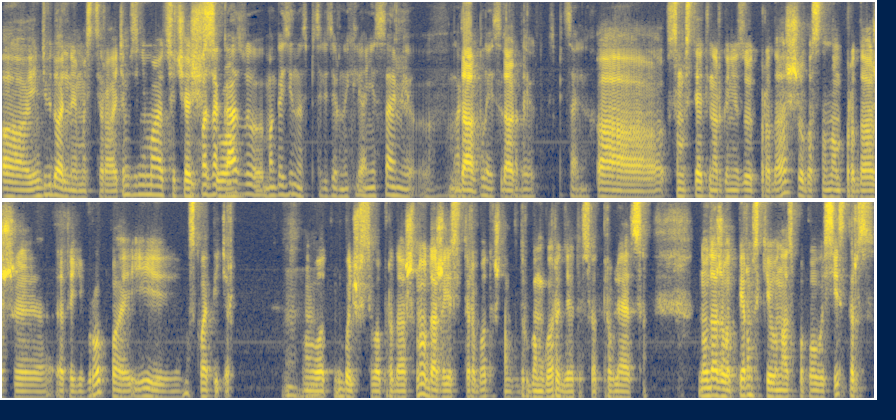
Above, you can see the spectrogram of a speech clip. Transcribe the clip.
А, индивидуальные мастера этим занимаются чаще И по всего. заказу магазина специализированных или они сами в маркетплейсах да, да. продают специальных? А, самостоятельно организуют продажи. В основном продажи это Европа и Москва-Питер. Uh-huh. Вот, больше всего продаж. Ну, даже если ты работаешь там в другом городе, это все отправляется. Ну, даже вот пермские у нас Поповы Sisters,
